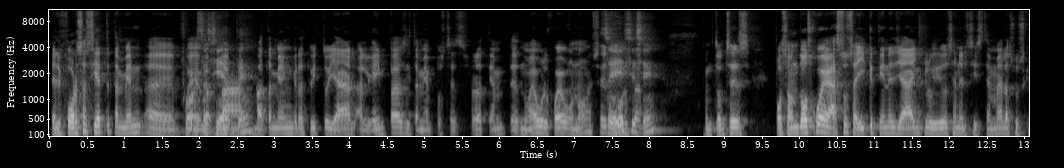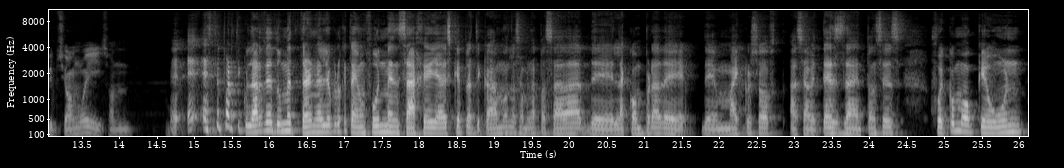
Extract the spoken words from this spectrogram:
el Forza 7 también eh, Forza 7. Va, también gratuito ya al, Game Pass y también pues es relativamente es nuevo el juego, ¿no? sí, sí, sí. Entonces, pues son dos juegazos ahí que tienes ya incluidos en el sistema de la suscripción, güey, y son... E, e, este particular de Doom Eternal yo creo que también fue un mensaje, ya ves que platicábamos la semana pasada de la compra de, de Microsoft hacia Bethesda, entonces fue como que un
